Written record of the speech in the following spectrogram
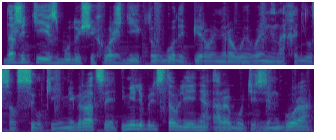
Даже те из будущих вождей, кто в годы Первой мировой войны находился в ссылке и эмиграции, имели представление о работе Земгора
